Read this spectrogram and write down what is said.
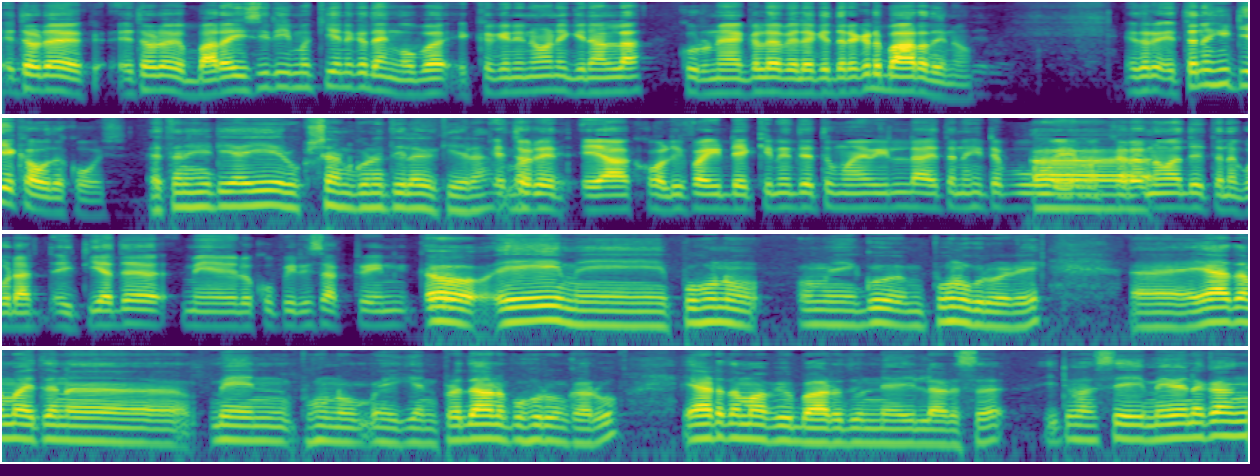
එතොට එතොට බර ඉසිරීම කියනක දැන් ඔබ එකගෙනවන ගෙනල්ලා කුරුණෑගල වෙලගෙදරකට බාර දෙනවා. එතර එතන හිටිය කවද කෝෂ් එතන හිටියයේ රුක්ෂන් ගුණ තිලක කියලා එතොට එයා කොලිෆයිඩ් එක්න දෙතුම විල්ලා එතන හිටපු කරනවාද? එතන ගොඩත් ඉතියද මේ ලොකු පිරිසක් ට්‍රේන් ඒ මේ පුහුණු මේ පුහුණු ගුරුවරේ එයා තම එතන මේන් පුහුණු මේගෙන් ප්‍රධාන පුහුරුන්කරු එයට තම අපි බාර දුන්න ඉල්ලරස ඉට පස්සේ මේ වෙනකං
